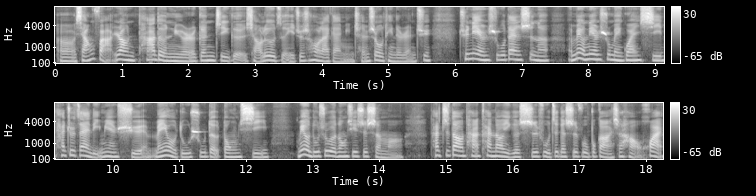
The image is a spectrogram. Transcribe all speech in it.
呃想法，让他的女儿跟这个小六子，也就是后来改名陈寿亭的人去去念书，但是呢，没有念书没关系，他就在里面学没有读书的东西。没有读书的东西是什么？他知道，他看到一个师傅，这个师傅不管是好坏。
